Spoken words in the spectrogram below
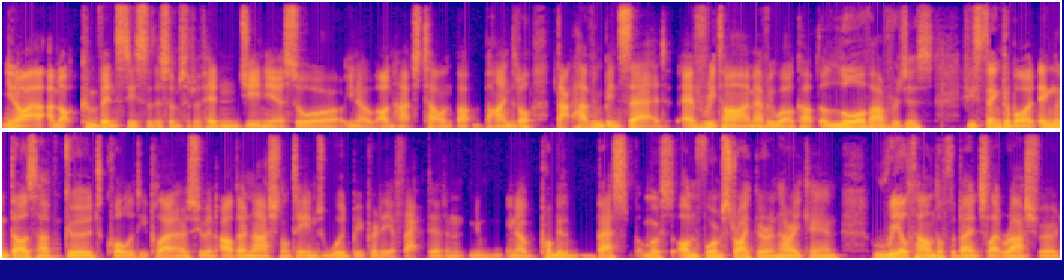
you know I, am not convinced he's, there's some sort of hidden genius or you know unhatched talent behind it all. That having been said, every time, every World Cup, the law of averages. If you think about it, England does have good quality players who in other national teams would be pretty effective, and you know probably the best, most on-form striker in Harry Kane, real talent off the bench like Rashford,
